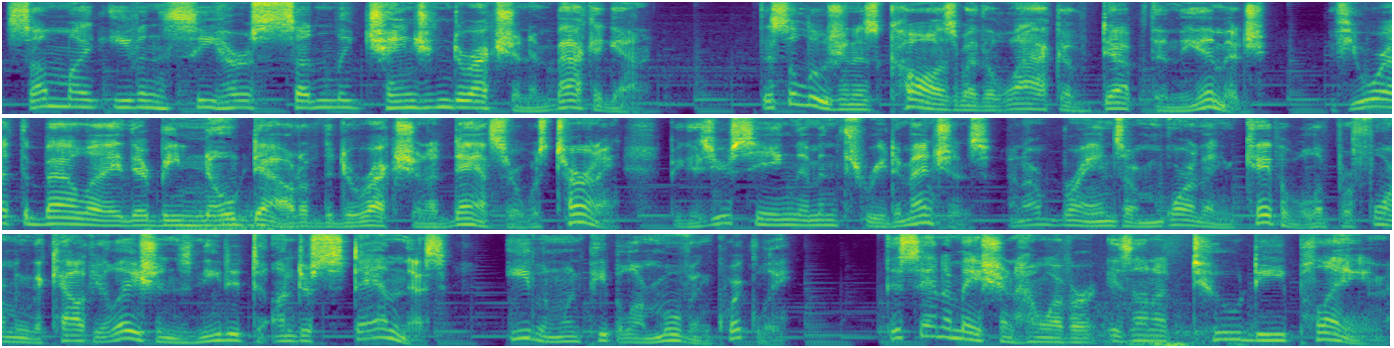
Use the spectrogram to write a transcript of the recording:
Some might even see her suddenly changing direction and back again. This illusion is caused by the lack of depth in the image. If you were at the ballet, there'd be no doubt of the direction a dancer was turning, because you're seeing them in three dimensions, and our brains are more than capable of performing the calculations needed to understand this, even when people are moving quickly. This animation, however, is on a 2D plane,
